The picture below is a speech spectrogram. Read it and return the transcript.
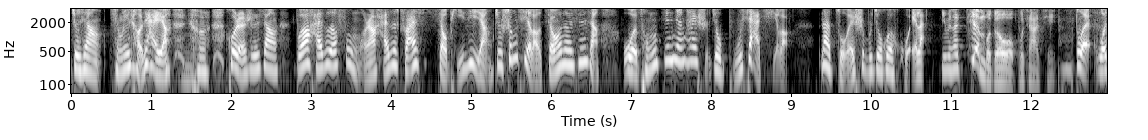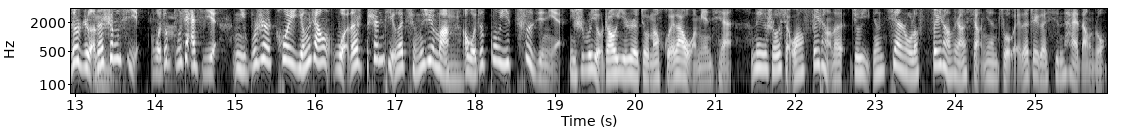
就像情侣吵架一样，就是或者是像不要孩子的父母，然后孩子耍小脾气一样，就生气了。小光就心想：我从今天开始就不下棋了，那左为是不是就会回来？因为他见不得我不下棋，对我就惹他生气，我就不下棋。你不是会影响我的身体和情绪吗？啊，我就故意刺激你，你是不是有朝一日就能回到我面前？那个时候，小光非常的就已经陷入了非常非常想念左为的这个心态当中，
